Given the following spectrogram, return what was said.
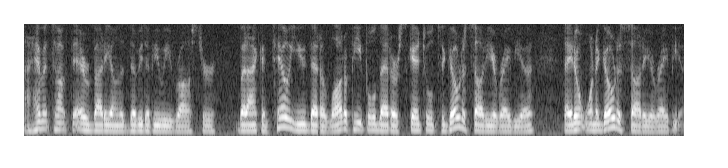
I haven't talked to everybody on the WWE roster, but I can tell you that a lot of people that are scheduled to go to Saudi Arabia, they don't want to go to Saudi Arabia.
